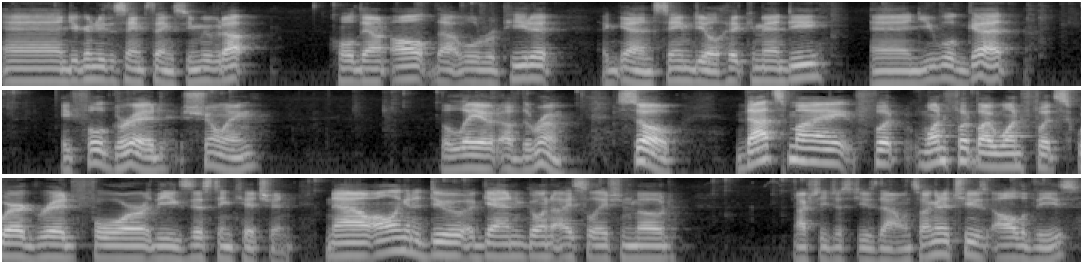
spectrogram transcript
and you're gonna do the same thing. So you move it up, hold down Alt, that will repeat it. Again, same deal, hit Command D, and you will get a full grid showing the layout of the room. So that's my foot one foot by one foot square grid for the existing kitchen. Now all I'm gonna do, again, go into isolation mode. Actually just use that one. So I'm gonna choose all of these.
